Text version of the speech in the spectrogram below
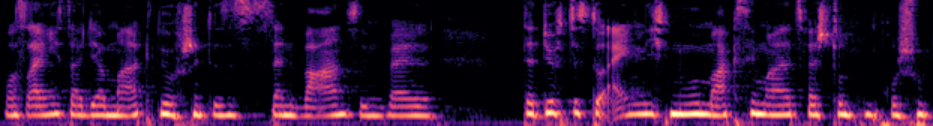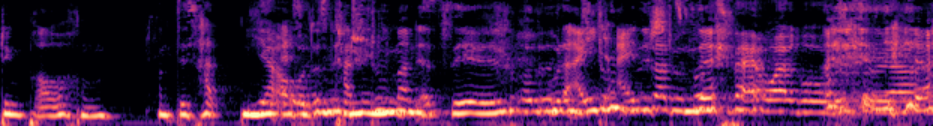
was eigentlich da der Marktdurchschnitt ist. Es ist ein Wahnsinn, weil da dürftest du eigentlich nur maximal zwei Stunden pro Shooting brauchen. Und das hat nie, ja, also das kann mir niemand erzählen. Oder, oder eigentlich eine Stunde. Von zwei Euro so, ja. ja.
